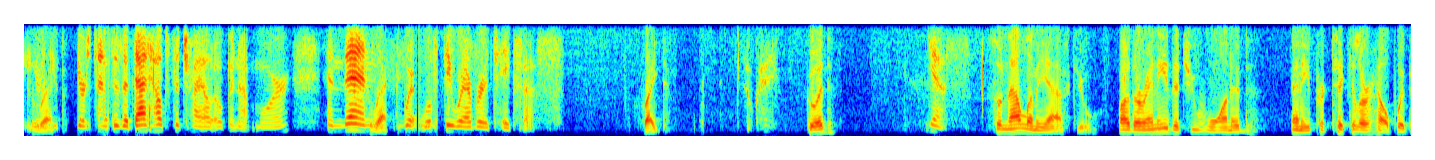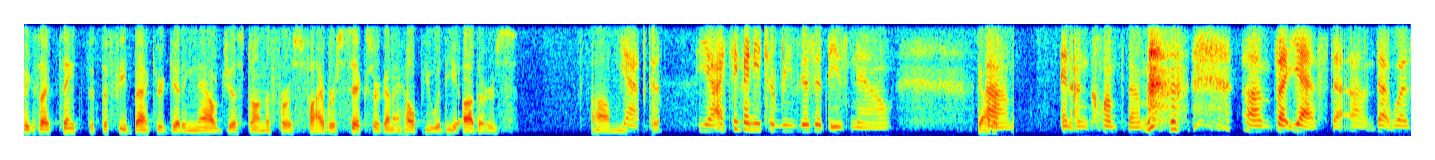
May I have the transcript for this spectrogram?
your, your sense is that that helps the child open up more, and then we- we'll see wherever it takes us. Right. Okay. Good. Yes. So now let me ask you: Are there any that you wanted any particular help with? Because I think that the feedback you're getting now, just on the first five or six, are going to help you with the others. Um, Yes. good. Yeah, I think I need to revisit these now. Um, and unclump them. um, but yes, that um, that was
